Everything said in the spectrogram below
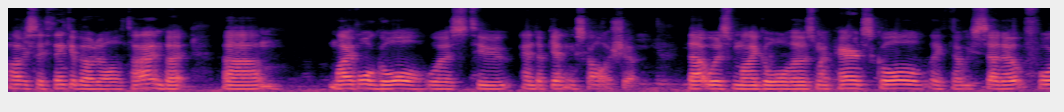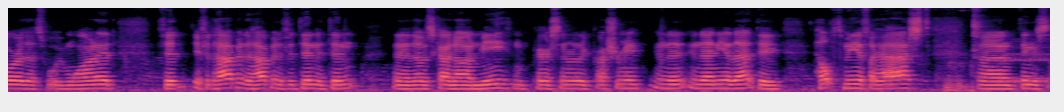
obviously think about it all the time, but um, my whole goal was to end up getting a scholarship. That was my goal. That was my parents' goal, like that we set out for. That's what we wanted. If it if it happened, it happened. If it didn't, it didn't. And that was kind of on me. My parents didn't really pressure me into, into any of that. They helped me if I asked, uh, things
